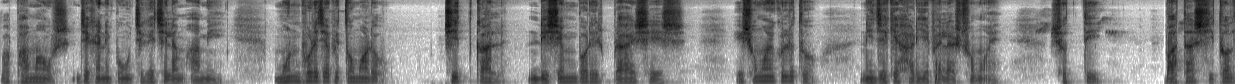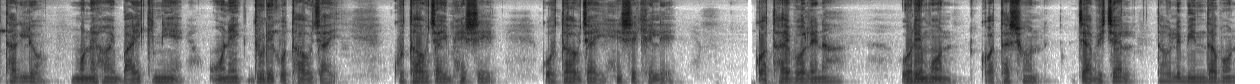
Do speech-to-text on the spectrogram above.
বা ফার্ম হাউস যেখানে পৌঁছে গেছিলাম আমি। মন ভরে যাবে তোমারও। শীতকাল, ডিসেম্বরের প্রায় শেষ। এই সময়গুলো তো নিজেকে হারিয়ে ফেলার সময়। সত্যি, বাতাস শীতল থাকলেও মনে হয় বাইক নিয়ে অনেক দূরে কোথাও যাই। কোথাও যাই ভেসে কোথাও যাই হেসে খেলে। কথায় বলে না, ওরে মন, কথা শোন, যাবি চল তাহলে বৃন্দাবন।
